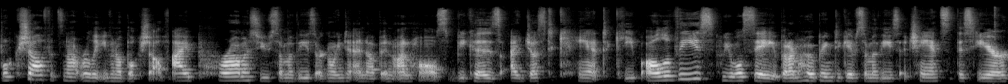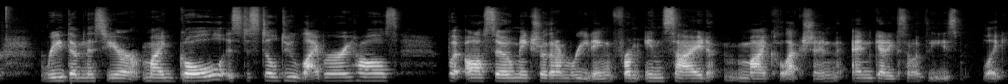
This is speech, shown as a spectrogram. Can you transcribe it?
bookshelf. It's not really even a bookshelf. I promise you some of these are going to end up in unhauls because I just can't keep all of these. We will see, but I'm hoping to give some of these a chance this year read them this year. My goal is to still do library hauls, but also make sure that I'm reading from inside my collection and getting some of these like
